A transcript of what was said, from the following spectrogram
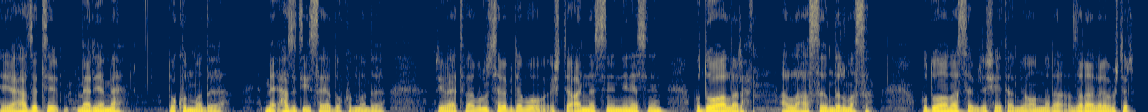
e, Hazreti Meryem'e dokunmadığı, Me- Hazreti İsa'ya dokunmadığı rivayet var. Bunun sebebi de bu işte annesinin, ninesinin bu duaları Allah'a sığındırılması. Bu dualar sebebiyle şeytan diyor onlara zarar verememiştir.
